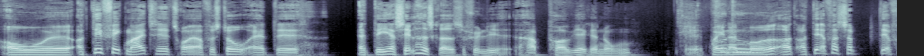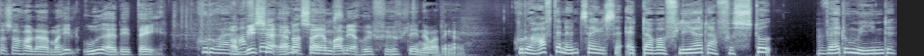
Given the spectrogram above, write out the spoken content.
Og, øh, og det fik mig til, tror jeg, at forstå, at, øh, at det, jeg selv havde skrevet, selvfølgelig har påvirket nogen øh, på Kunne en eller anden du- måde. Og, og derfor, så, derfor så holder jeg mig helt ude af det i dag. Kunne du have Og hvis jeg er der, så er jeg meget antagelse- mere høf- høflig, end jeg var dengang. Kunne du have haft den antagelse, at der var flere, der forstod, hvad du mente,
